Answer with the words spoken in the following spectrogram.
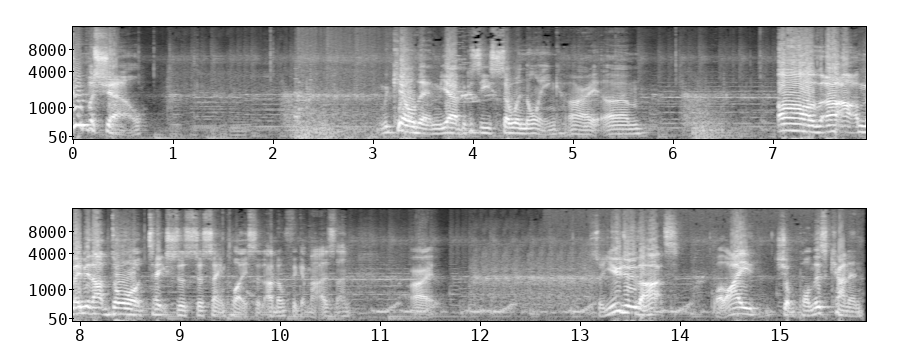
Cooper Shell. We killed him, yeah, because he's so annoying. All right. Um. Oh, uh, uh, maybe that door takes us to the same place. I don't think it matters then. Alright. So you do that, while I jump on this cannon.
